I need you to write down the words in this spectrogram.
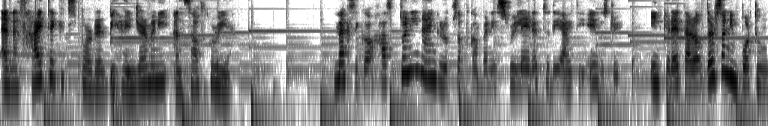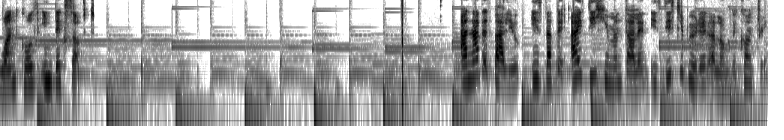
and as high tech exporter behind Germany and South Korea. Mexico has 29 groups of companies related to the IT industry. In Querétaro, there's an important one called InteQsoft. An added value is that the IT human talent is distributed along the country.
